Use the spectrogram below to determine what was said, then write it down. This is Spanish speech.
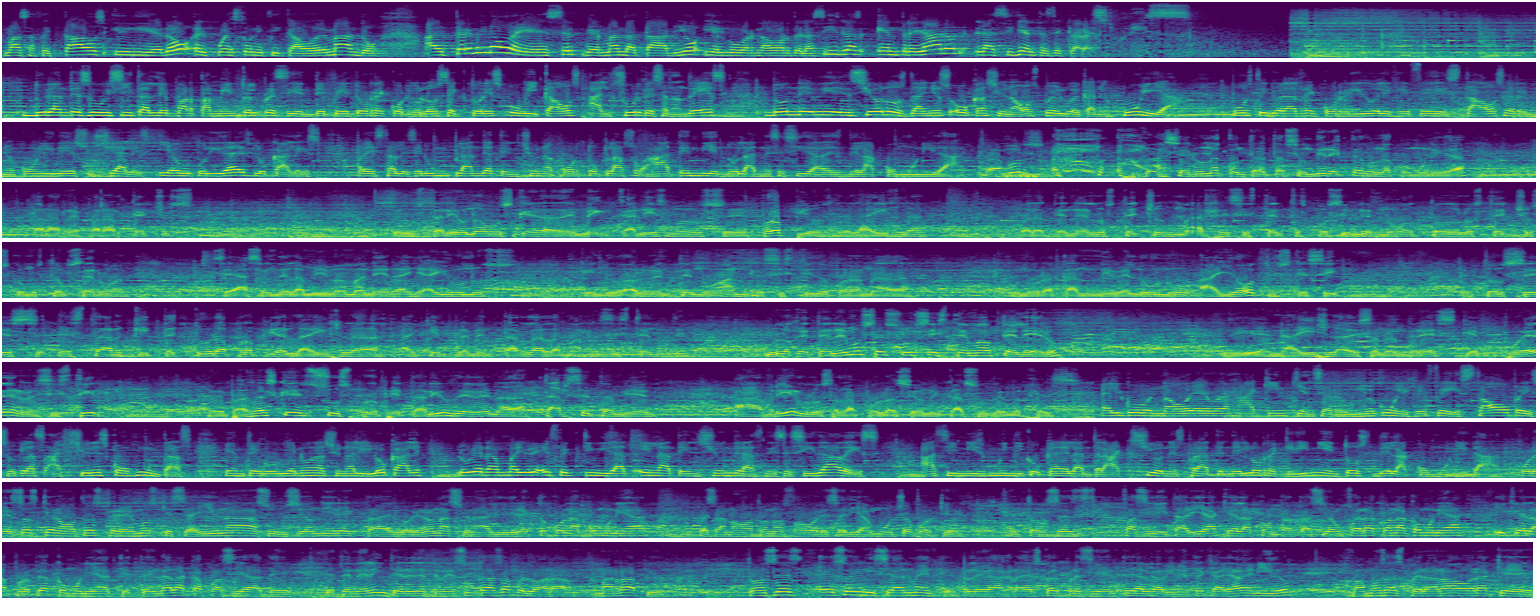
más afectados y lideró el puesto unificado de mando. Al término de ese, el primer mandatario y el gobernador de las islas entregaron las siguientes declaraciones. Durante su visita al departamento, el presidente Petro recorrió los sectores ubicados al sur de San Andrés, donde evidenció los daños ocasionados por el huracán en Julia. Posterior al recorrido, el jefe de Estado se reunió con líderes sociales y autoridades locales para establecer un plan de atención a corto plazo atendiendo las necesidades de la comunidad. Vamos a hacer una contratación directa con la comunidad para reparar techos me gustaría una búsqueda de mecanismos eh, propios de la isla para tener los techos más resistentes posibles. No todos los techos, como usted observa, se hacen de la misma manera y hay unos que indudablemente no han resistido para nada un huracán nivel 1, hay otros que sí. Entonces, esta arquitectura propia de la isla hay que implementarla, la más resistente. Lo que tenemos es un sistema hotelero en la isla de San Andrés que puede resistir. Lo que pasa es que sus propietarios deben adaptarse también abrirlos a la población en casos de emergencia. El gobernador Ever Hacking, quien se reunió con el jefe de Estado, precisó que las acciones conjuntas entre gobierno nacional y local lograrán mayor efectividad en la atención de las necesidades. Asimismo, indicó que adelantará acciones para atender los requerimientos de la comunidad. Por eso es que nosotros creemos que si hay una asunción directa del gobierno nacional y directo con la comunidad, pues a nosotros nos favorecería mucho porque entonces facilitaría que la contratación fuera con la comunidad y que la propia comunidad que tenga la capacidad de, tener el interés de tener su casa, pues lo hará más rápido. Entonces, eso inicialmente. Le agradezco al presidente y al gabinete que haya venido. Vamos a esperar ahora que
